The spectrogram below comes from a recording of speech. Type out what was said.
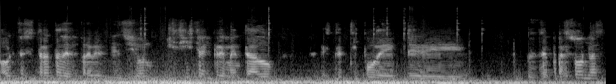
ahorita se trata de prevención y sí se ha incrementado este tipo de, de, personas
